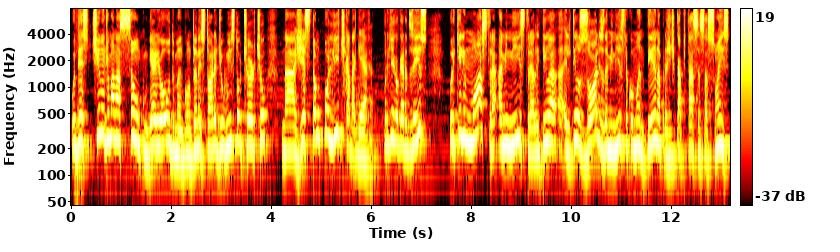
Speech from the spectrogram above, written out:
O Destino de uma Nação, com Gary Oldman, contando a história de Winston Churchill na gestão política da guerra. Por que, que eu quero dizer isso? Porque ele mostra a ministra, ele tem, ele tem os olhos da ministra como antena para a gente captar sensações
